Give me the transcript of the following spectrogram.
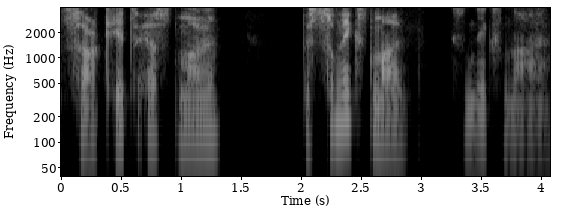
sag jetzt erstmal bis zum nächsten Mal. Bis zum nächsten Mal.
